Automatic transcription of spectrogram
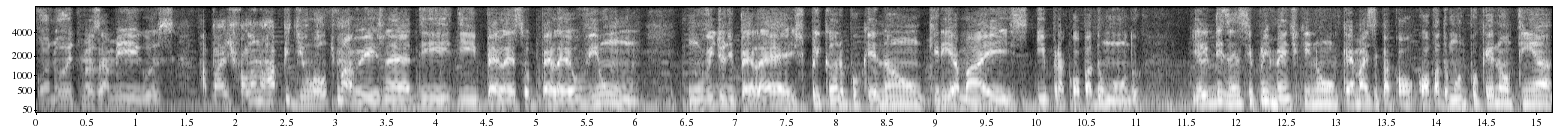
Boa noite, meus amigos. Rapaz, falando rapidinho, a última vez, né, de, de Pelé, sobre Pelé, eu vi um, um vídeo de Pelé explicando porque não queria mais ir para a Copa do Mundo. E ele dizendo simplesmente que não quer mais ir para a Copa do Mundo porque não tinha,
